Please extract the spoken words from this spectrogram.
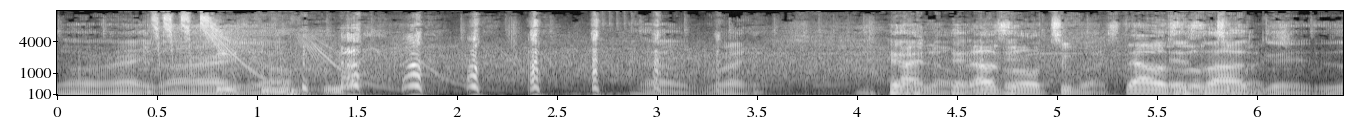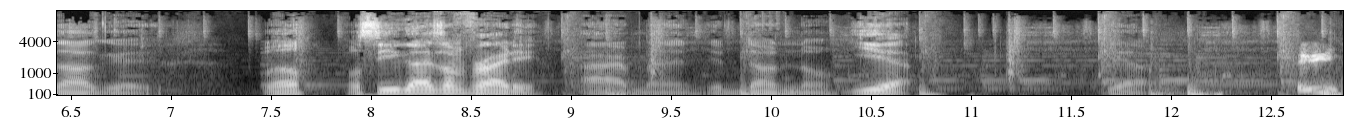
All right, all right, y'all. all right. I know that was a little too much. That was a It's little all too much. good. It's all good. Well, we'll see you guys on Friday. All right, man. You're done, though. Yeah. Yeah. Peace.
